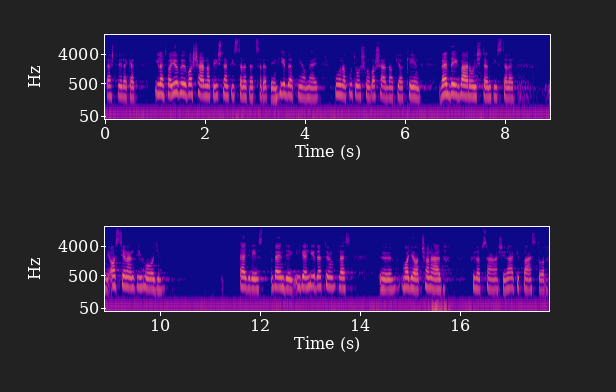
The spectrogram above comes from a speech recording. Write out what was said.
testvéreket, illetve a jövő vasárnapi istentiszteletet szeretném hirdetni, amely hónap utolsó vasárnapjaként vendégváró istentisztelet, ami azt jelenti, hogy egyrészt vendég ige hirdetőnk lesz, ő, Magyar Csanád, Fülöp Szánási lelkipásztor,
